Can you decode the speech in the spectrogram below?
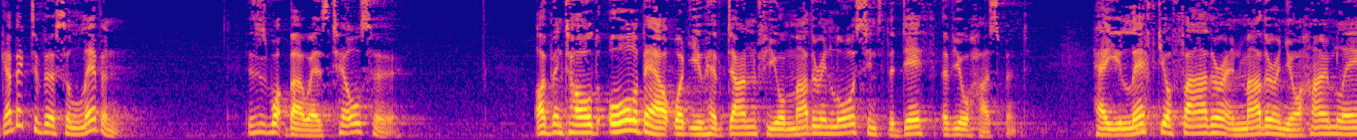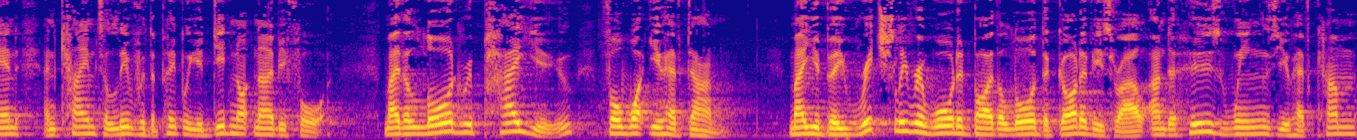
go back to verse 11. This is what Boaz tells her. I've been told all about what you have done for your mother in law since the death of your husband. How you left your father and mother and your homeland and came to live with the people you did not know before. May the Lord repay you for what you have done. May you be richly rewarded by the Lord, the God of Israel, under whose wings you have come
